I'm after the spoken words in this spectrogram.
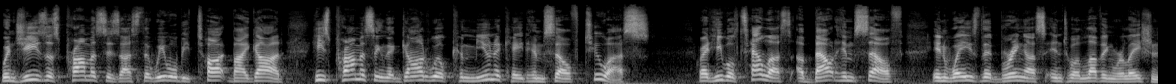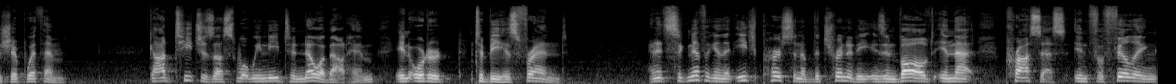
When Jesus promises us that we will be taught by God, He's promising that God will communicate Himself to us. Right? He will tell us about Himself in ways that bring us into a loving relationship with Him. God teaches us what we need to know about Him in order to be His friend. And it's significant that each person of the Trinity is involved in that process, in fulfilling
